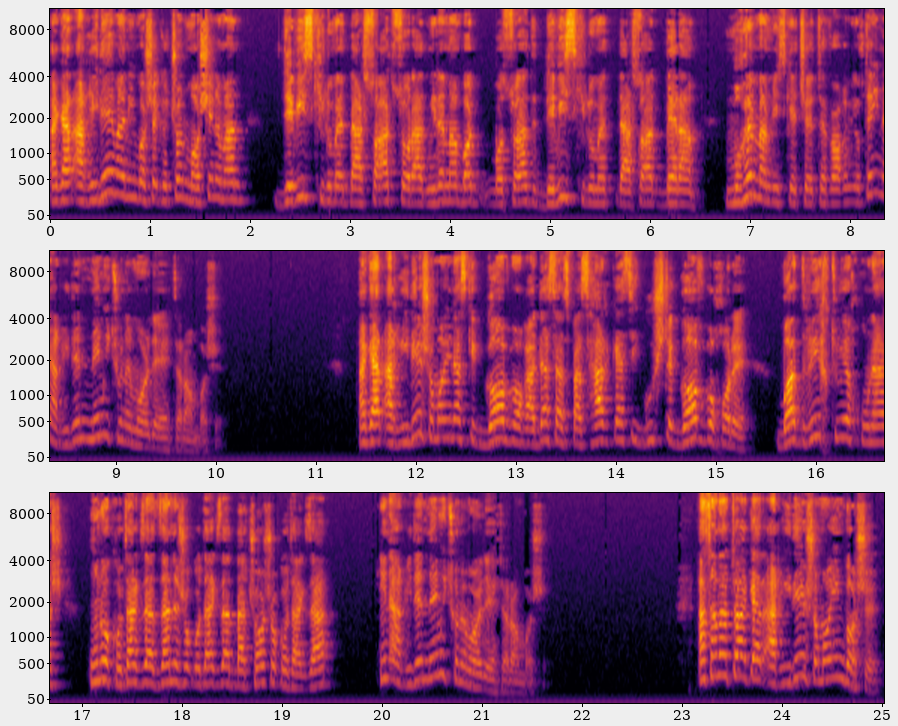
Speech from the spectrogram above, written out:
اگر عقیده من این باشه که چون ماشین من 200 کیلومتر در ساعت سرعت میره من با با سرعت 200 کیلومتر در ساعت برم. مهمم نیست که چه اتفاقی میفته این عقیده نمی‌تونه مورد احترام باشه. اگر عقیده شما این است که گاو مقدس است پس هر کسی گوشت گاو بخوره باید ریخت توی خونش اونو کتک زد زنشو کتک زد بچه‌هاشو کتک زد این عقیده نمی‌تونه مورد احترام باشه. اصلا حتی اگر عقیده شما این باشه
